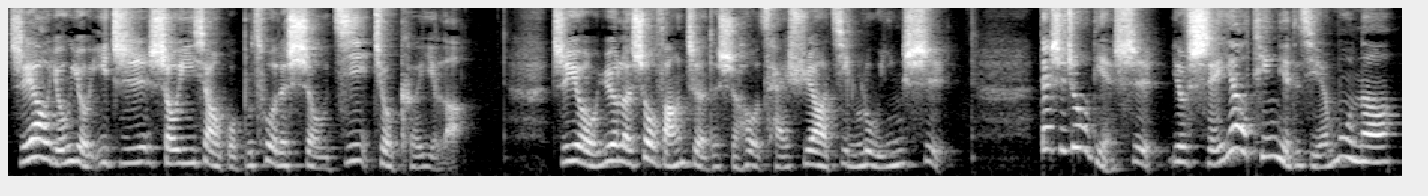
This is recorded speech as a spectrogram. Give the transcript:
只要拥有一支收音效果不错的手机就可以了。只有约了受访者的时候才需要进录音室。但是重点是，有谁要听你的节目呢？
